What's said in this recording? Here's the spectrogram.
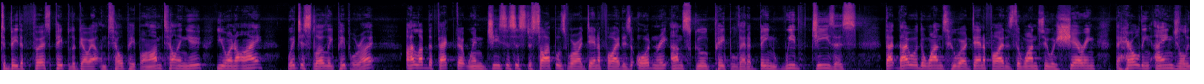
to be the first people to go out and tell people. And I'm telling you, you and I, we're just lowly people, right? I love the fact that when Jesus' disciples were identified as ordinary, unschooled people that had been with Jesus, that they were the ones who were identified as the ones who were sharing the heralding angel,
